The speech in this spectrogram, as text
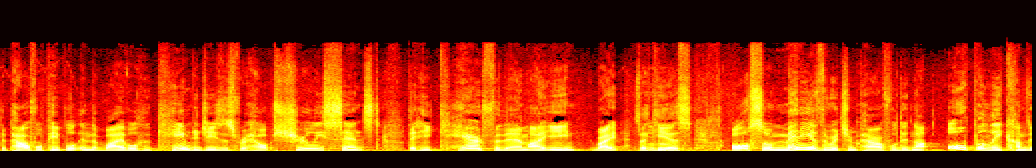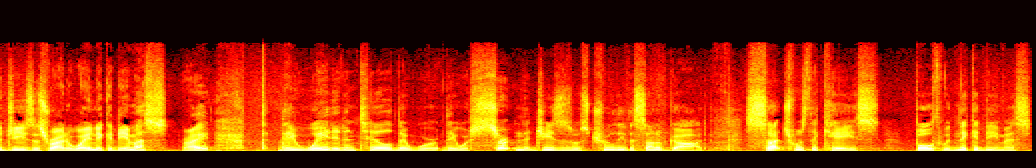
The powerful people in the Bible who came to Jesus for help surely sensed that he cared for them, i.e., right, mm-hmm. Zacchaeus. Also, many of the rich and powerful did not openly come to Jesus right away, Nicodemus, right? They waited until they were, they were certain that Jesus was truly the Son of God. Such was the case both with Nicodemus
